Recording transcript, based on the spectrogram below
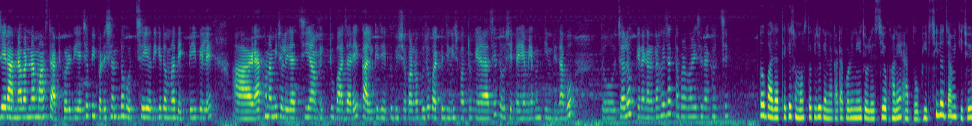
যে রান্না বান্না মা স্টার্ট করে দিয়েছে। প্রিপারেশান তো হচ্ছেই, ওদিকে তোমরা দেখতেই পেলে। আর এখন আমি চলে যাচ্ছি একটু বাজারে। কালকে যেহেতু বিশ্বকর্মা পুজো, কয়েকটা জিনিসপত্র কেনার আছে, তো সেটাই আমি এখন কিনতে যাব। তো চলো, কেনাকাটাটা হয়ে যাক, তারপর আবার এসে দেখা হচ্ছে। তো বাজার থেকে সমস্ত কিছু কেনাকাটা করে নিয়ে চলে এসেছি। ওখানে এত ভিড় ছিল যে আমি কিছুই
